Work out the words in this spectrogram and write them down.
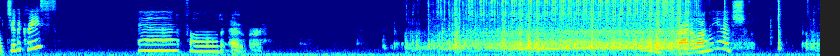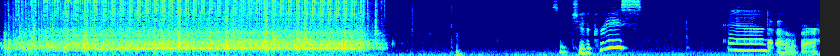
Fold to the crease and fold over. just right along the edge. So to the crease and over.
